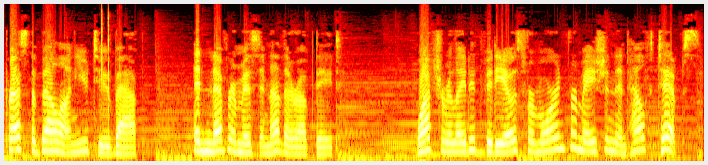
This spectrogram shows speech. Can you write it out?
Press the bell on YouTube app and never miss another update. Watch related videos for more information and health tips.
